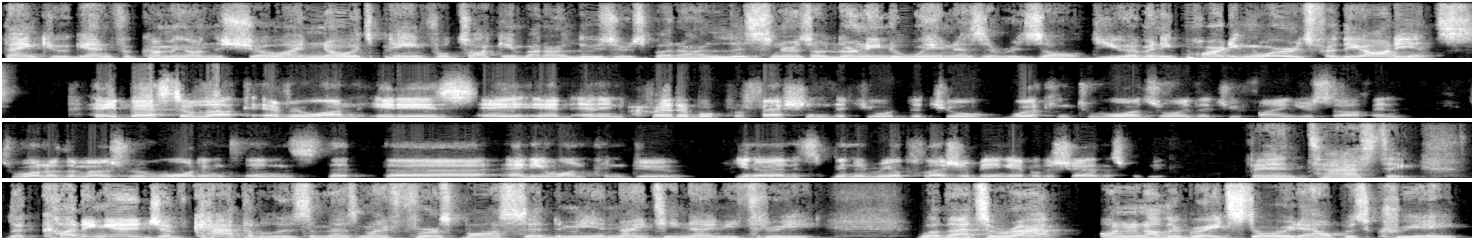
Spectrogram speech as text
thank you again for coming on the show. I know it's painful talking about our losers, but our listeners are learning to win as a result. Do you have any parting words for the audience? Hey, best of luck, everyone. It is a, an, an incredible profession that you're that you're working towards, or that you find yourself in. It's one of the most rewarding things that uh, anyone can do. You know, and it's been a real pleasure being able to share this with you. Fantastic. The cutting edge of capitalism, as my first boss said to me in 1993. Well, that's a wrap on another great story to help us create,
